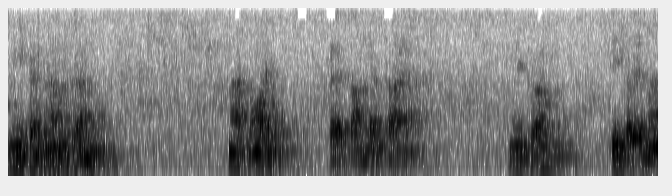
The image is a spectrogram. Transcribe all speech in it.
มีปัญหาเหมือนกันมากน้อยแต่ต่างกันไป มีความติดอะไรมา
